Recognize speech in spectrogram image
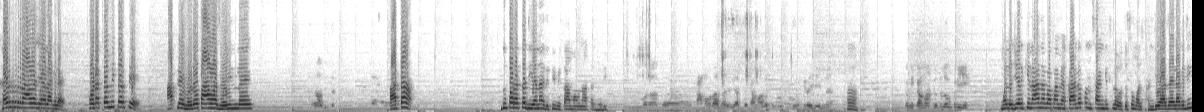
खर आवाज यायला लागलाय. थोडा कमी करते. आपल्या हेडोत आवाज होईल लय. राहू दे. तर. आता दुपारा कधी येणार आहे तुम्ही कामावून आता घरी? कामावर आहे. जास्त काम आलं तर मग उशिरा येईल ना. हं. कमी काम असलं तर लवकर येईल. मला जर्किन आणा बापा मी काल पण सांगितलं होतं तुम्हाला थंडी वाजायला लागली.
